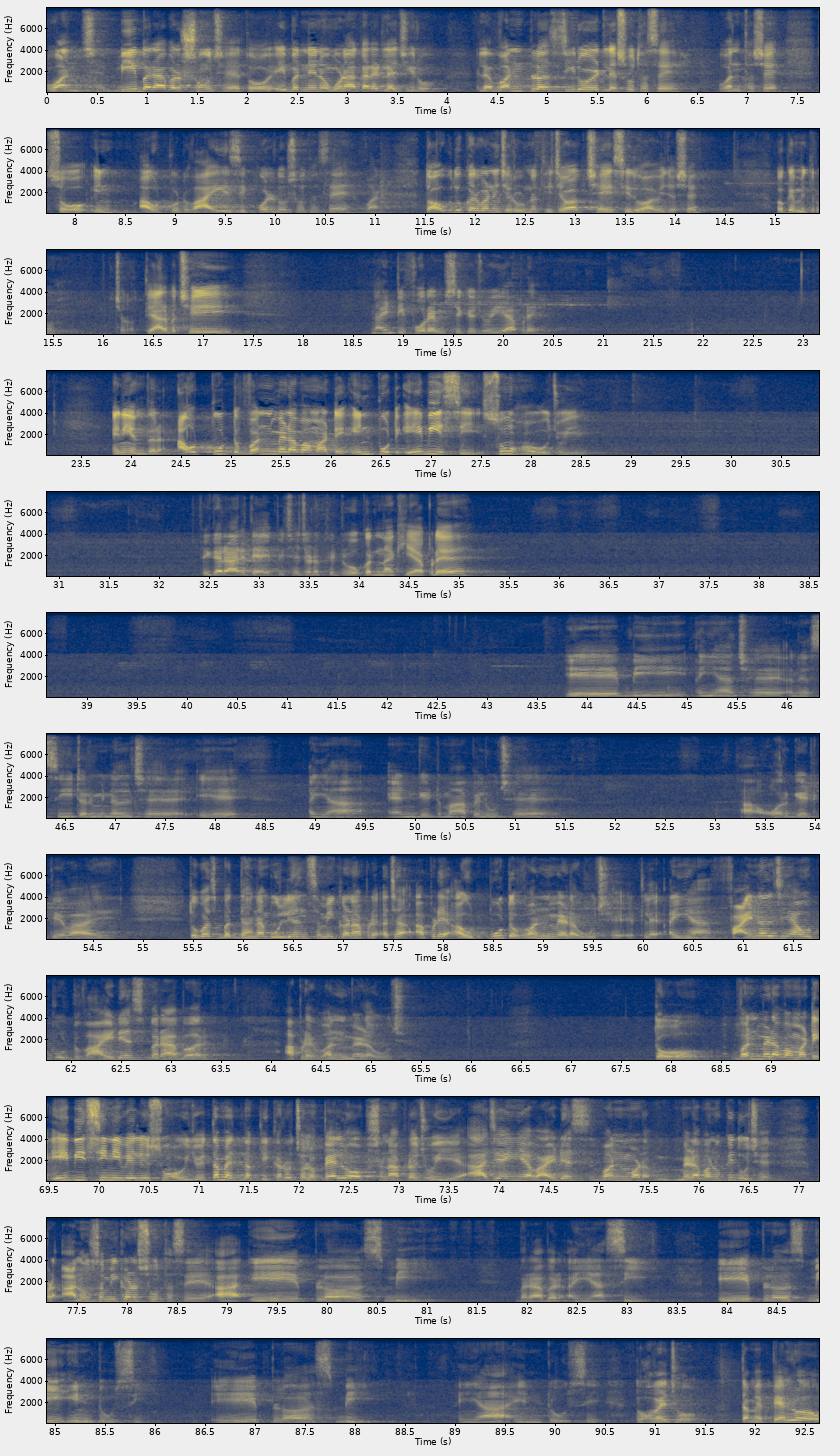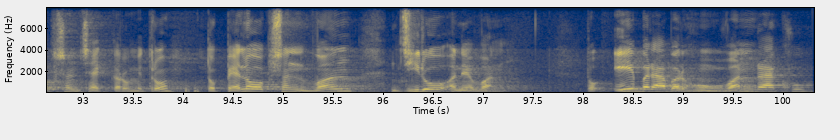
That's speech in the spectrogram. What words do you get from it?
વન છે. બી બરાબર શું છે? તો એ બંનેનો ગુણાકાર એટલે ઝીરો એટલે વન પ્લસ જીરો એટલે શું થશે? વન થશે. So in output Y is equal to શું થશે? વન તો આવું બધું કરવાની જરૂર નથી. જવાબ છે એ સીધો આવી જશે. ઓકે મિત્રો. ચલો, ત્યાર પછી નાઇન્ટી ફોર એમસીક્યુ જોઈએ આપણે. એની અંદર આઉટપુટ વન મેળવવા માટે ઇનપુટ એ બી સી શું હોવું જોઈએ? ફિગર આ રીતે આપી છે. ઝડપથી ડ્રો કરી નાખીએ આપણે. એ, બી અહીંયા છે અને સી ટર્મિનલ છે એ અહીંયા એન્ડ ગેટમાં આપેલું છે. આ ઓર ગેટ કહેવાય. તો બસ બધાના બુલિયન સમીકરણ આપણે, અચ્છા, આપણે આઉટપુટ વન મેળવવું છે એટલે અહીંયા ફાઇનલ જે આઉટપુટ વાય ડેસ બરાબર આપણે વન મેળવવું છે. તો વન મેળવવા માટે એ બી સીની વેલ્યુ શું હોવી જોઈએ તમે જ નક્કી કરો. ચલો, પહેલો ઓપ્શન આપણે જોઈએ. આ જે અહીંયા વાયડેસ વન મેળવવાનું કીધું છે. પણ આનું સમીકરણ શું થશે? આ એ પ્લસ બી બરાબર? અહીંયા C A plus B into C A plus B અહીંયા ઇન્ટુ સી તો હવે જો, તમે પહેલો ઓપ્શન ચેક કરો મિત્રો. તો પહેલો ઓપ્શન વન જીરો અને વન તો એ બરાબર હું વન રાખું,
